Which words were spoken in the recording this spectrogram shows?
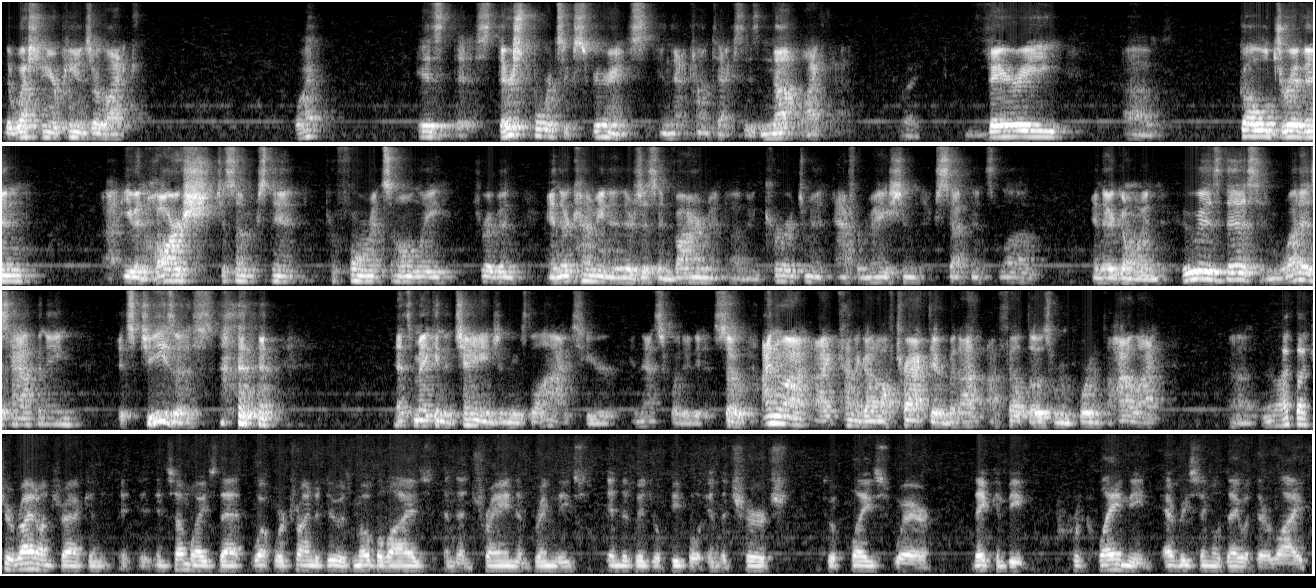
the Western Europeans are like, what is this? Their sports experience in that context is not like that. Right. Very uh, goal driven, uh, even harsh to some extent, performance only driven. And they're coming and there's this environment of encouragement, affirmation, acceptance, love. And they're going, Who is this and what is happening? It's Jesus. that's making the change in these lives here. And that's what it is. So I know I, I kind of got off track there, but I, I, felt those were important to highlight. Uh, I thought you're right on track. And in, in some ways, that what we're trying to do is mobilize and then train and bring these individual people in the church to a place where they can be proclaiming every single day with their life.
